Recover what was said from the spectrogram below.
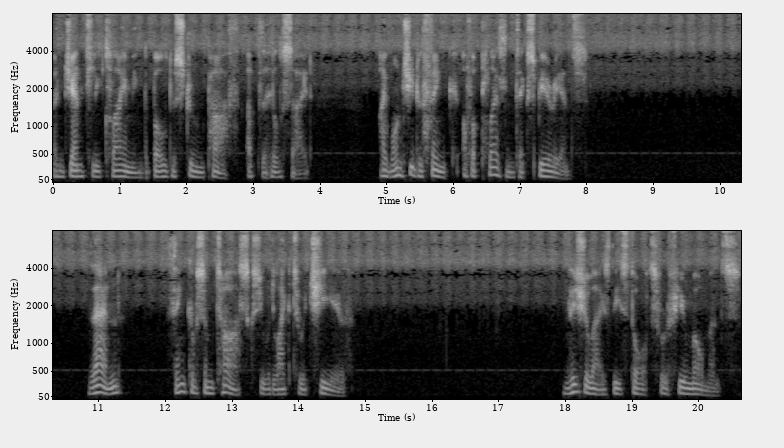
and gently climbing the boulder strewn path up the hillside, I want you to think of a pleasant experience. Then think of some tasks you would like to achieve. Visualize these thoughts for a few moments.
